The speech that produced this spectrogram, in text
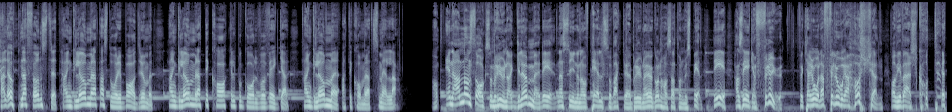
Han öppnar fönstret, han glömmer att han står i badrummet, han glömmer att det är kakel på golv och väggar, han glömmer att det kommer att smälla. Ja. En annan sak som Runar glömmer det är när synen av päls och vackra bruna ögon har satt honom ur spel. Det är hans egen fru. För Carola förlorar hörseln av gevärsskottet.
